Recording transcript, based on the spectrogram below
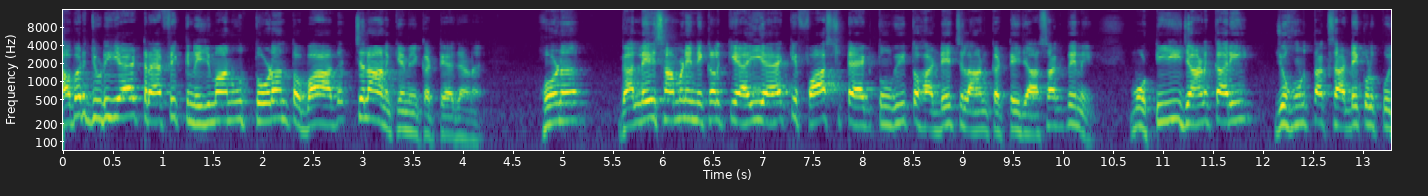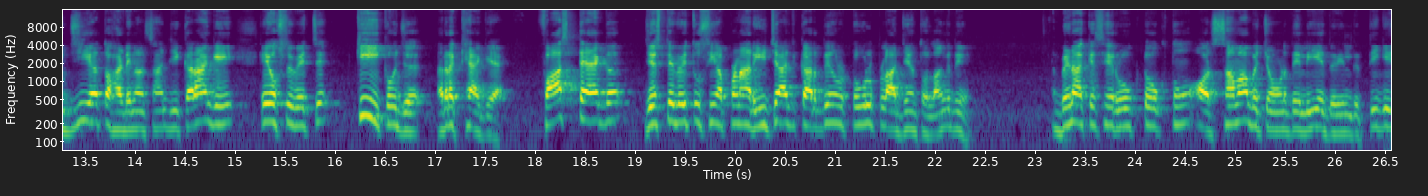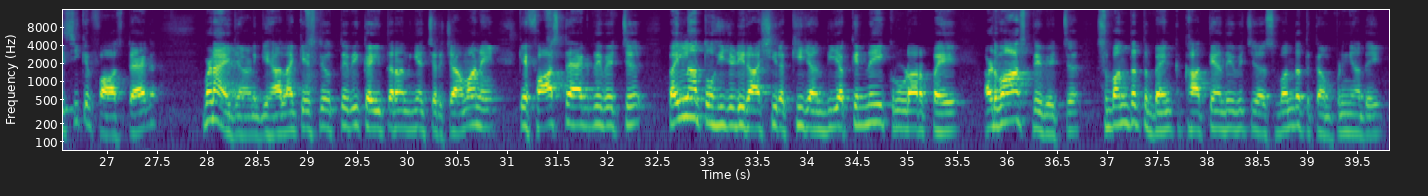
ਖਬਰ ਜੁੜੀ ਹੈ ਟ੍ਰੈਫਿਕ ਨਿਯਮਾਂ ਨੂੰ ਤੋੜਨ ਤੋਂ ਬਾਅਦ ਚਲਾਨ ਕਿਵੇਂ ਕੱਟਿਆ ਜਾਣਾ ਹੈ? ਹੁਣ ਗੱਲ ਇਹ ਸਾਹਮਣੇ ਨਿਕਲ ਕੇ ਆਈ ਹੈ ਕਿ ਫਾਸਟ ਟੈਗ ਤੋਂ ਵੀ ਤੁਹਾਡੇ ਚਲਾਨ ਕੱਟੇ ਜਾ ਸਕਦੇ ਨੇ। ਮੋਟੀ ਜਾਣਕਾਰੀ ਜੋ ਹੁਣ ਤੱਕ ਸਾਡੇ ਕੋਲ ਪੁੱਜੀ ਹੈ, ਤੁਹਾਡੇ ਨਾਲ ਸਾਂਝੀ ਕਰਾਂਗੇ ਕਿ ਉਸ ਵਿੱਚ ਕੀ ਕੁਝ ਰੱਖਿਆ ਗਿਆ ਹੈ। ਫਾਸਟ ਟੈਗ ਜਿਸ ਦੇ ਵਿੱਚ ਤੁਸੀਂ ਆਪਣਾ ਰੀਚਾਰਜ ਕਰਦੇ ਹੋ ਟੋਲ ਪਲਾਜ਼ਿਆਂ ਤੋਂ ਲੰਘਦੇ ਹੋ। ਬਿਨਾਂ ਕਿਸੇ ਰੋਕ ਟੋਕ ਤੋਂ ਔਰ ਸਮਾਂ ਬਚਾਉਣ ਦੇ ਲਈ ਇਹ ਦਲੀਲ ਦਿੱਤੀ ਗਈ ਸੀ ਕਿ ਫਾਸਟ ਟੈਗ ਬਣਾਏ ਜਾਣਗੇ। ਹਾਲਾਂਕਿ ਇਸ ਦੇ ਉੱਤੇ ਵੀ ਕਈ ਤਰ੍ਹਾਂ ਦੀਆਂ ਚਰਚਾਵਾਂ ਨੇ ਕਿ ਫਾਸਟ ਟੈਗ ਦੇ ਵਿੱਚ ਪਹਿਲਾਂ ਤੋਂ ਹੀ ਜਿਹੜੀ ਰਾਸ਼ੀ ਰੱਖੀ ਜਾਂਦੀ ਆ, ਕਿੰਨੇ ਹੀ ਕਰੋੜਾਂ ਰੁਪਏ ਐਡਵਾਂਸ ਦੇ ਵਿੱਚ ਸਬੰਧਤ ਬੈਂਕ ਖਾਤਿਆਂ ਦੇ ਵਿੱਚ ਸਬੰਧਤ ਕੰਪਨੀਆਂ ਦੇ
